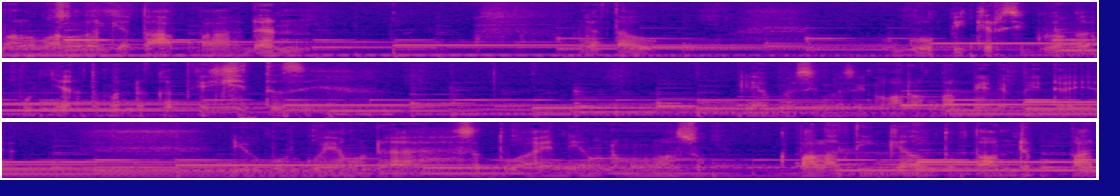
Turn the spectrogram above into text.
malu-malu lagi atau apa. Dan nggak tahu gue pikir sih gue nggak punya teman dekat kayak gitu sih. Ya masing-masing orang kan beda-beda ya. Di umur gue yang udah setua ini yang udah mau masuk kepala tiga untuk tahun depan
